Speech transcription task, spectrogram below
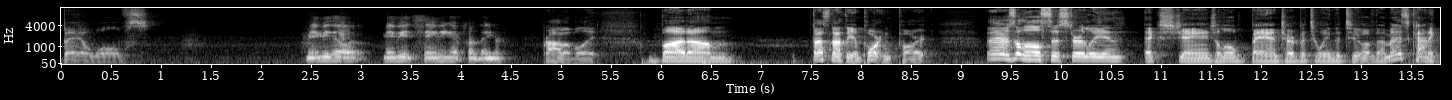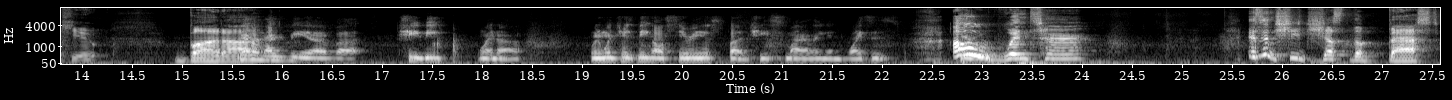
Beowolfs. Maybe they'll maybe it's saving it for later. Probably. But um that's not the important part. There's a little sisterly exchange, a little banter between the two of them, and it's kind of cute. But uh, that reminds me of uh, Chibi when uh, when Winter's being all serious, but she's smiling and Weiss is. Oh, Winter! Isn't she just the best?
